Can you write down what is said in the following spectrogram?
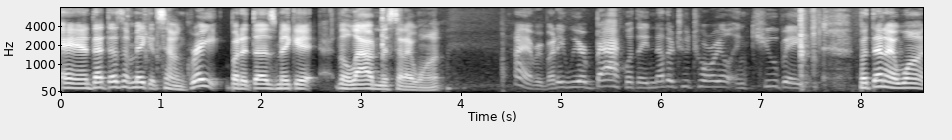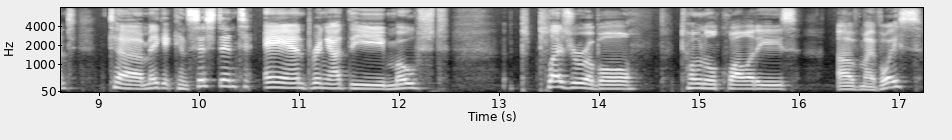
And that doesn't make it sound great, but it does make it the loudness that I want. Hi everybody, we are back with another tutorial in Cubase. But then I want to make it consistent and bring out the most pleasurable tonal qualities of my voice.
